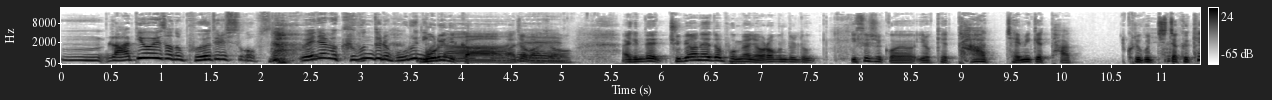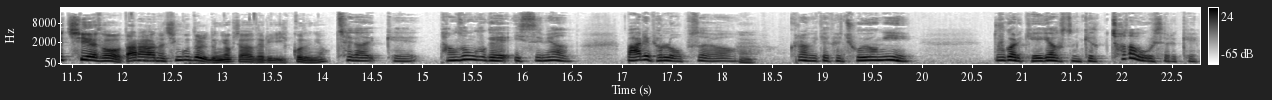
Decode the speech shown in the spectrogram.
음, 라디오에서는 보여드릴 수가 없어요. 왜냐면 그분들을 모르니까. 모르니까 맞아 네. 맞아. 아니 근데 주변에도 보면 여러분들도 있으실 거예요. 이렇게 다 재밌게 다 그리고 진짜 그 캐치해서 따라하는 친구들 능력자들이 있거든요. 제가 이렇게 방송국에 있으면 말이 별로 없어요. 네. 그럼 이렇게 그냥 조용히 누가 이렇게 얘기하고 있으면 계속 쳐다보고 있어요, 이렇게.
